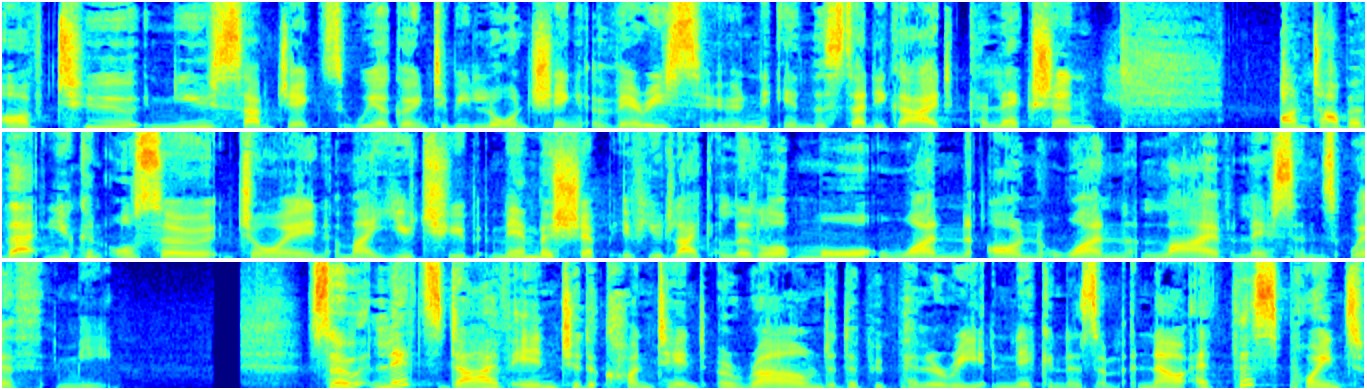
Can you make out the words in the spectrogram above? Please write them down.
of two new subjects we are going to be launching very soon in the study guide collection. On top of that, you can also join my YouTube membership if you'd like a little more one on one live lessons with me. So let's dive into the content around the pupillary mechanism. Now, at this point,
